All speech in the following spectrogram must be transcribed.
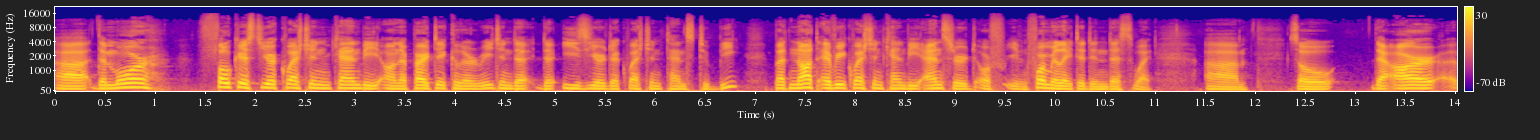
Uh, the more focused your question can be on a particular region, the, the easier the question tends to be. But not every question can be answered or even formulated in this way. Um, so there are uh,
